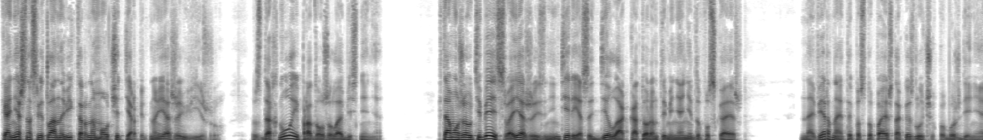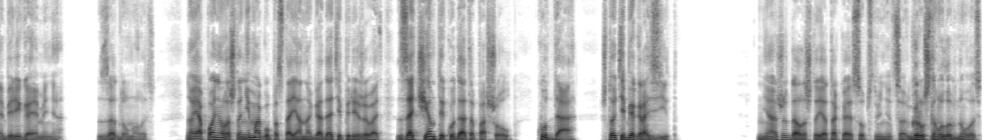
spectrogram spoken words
Конечно, Светлана Викторовна молча терпит, но я же вижу. Вздохнула и продолжила объяснение. К тому же у тебя есть своя жизнь, интересы, дела, к которым ты меня не допускаешь. Наверное, ты поступаешь так из лучших побуждений, оберегая меня. Задумалась. Но я поняла, что не могу постоянно гадать и переживать. Зачем ты куда-то пошел? Куда? Что тебе грозит? Не ожидала, что я такая собственница. Грустно улыбнулась.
